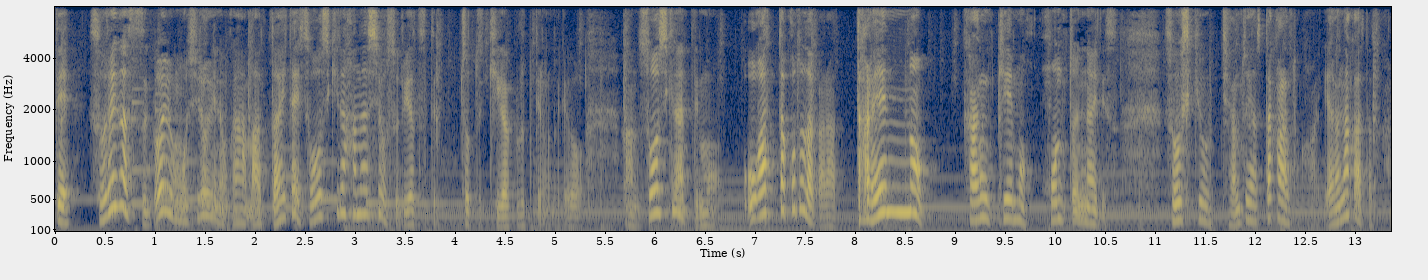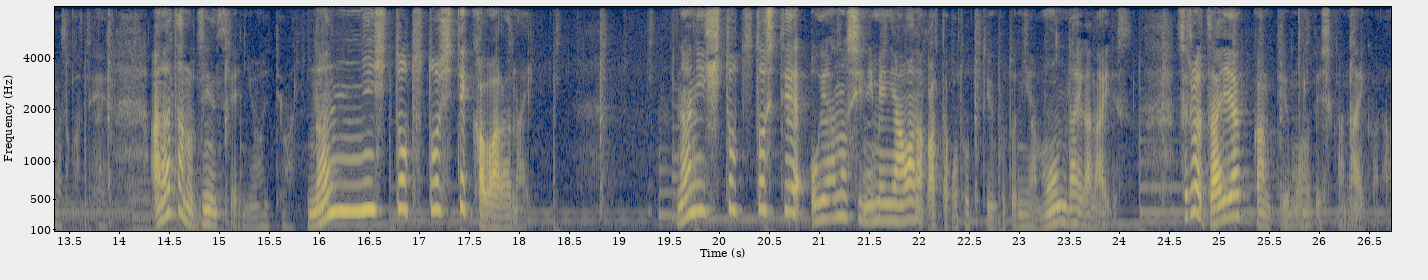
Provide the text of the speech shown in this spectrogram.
でそれがすごい面白いのが、まあ、大体葬式の話をするやつってちょっと気が狂ってるんだけどあの葬式なんてもう終わったことだから誰の関係も本当にないです葬式をちゃんとやったからとかやらなかったからとかってあなたの人生においては何一つとして変わらない。何一つとして親の死に目に遭わなかったことっていうことには問題がないです。それは罪悪感っていうものでしかないから。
